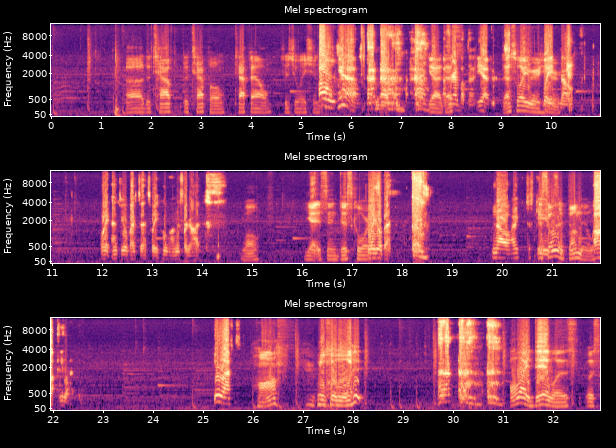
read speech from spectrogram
Uh the tap the tapo tapel situation. Oh, yeah! yeah, I forgot that's about that, yeah. that's why we're here Wait, no. Wait, I have to go back to that. Wait, hold on, I forgot. Well, yeah, it's in Discord. Let me go back. no, I just It's gave. on the thumbnail. Oh, you left. You left. Huh? what? All I did was was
